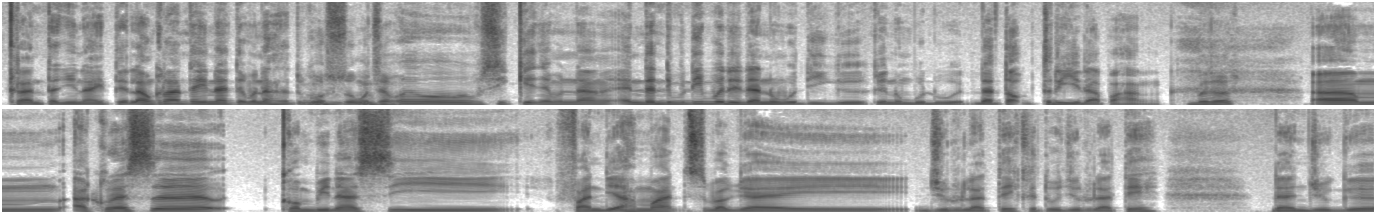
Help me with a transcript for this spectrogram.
Kelantan United. Lawan Kelantan United menang 1-0 macam oh sikitnya menang. And then tiba-tiba dia dah nombor 3 ke nombor 2. Dah top 3 dah Pahang. Betul? Um, aku rasa kombinasi Fandi Ahmad sebagai jurulatih, ketua jurulatih dan juga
